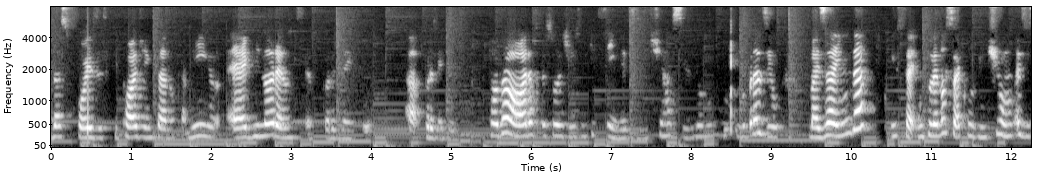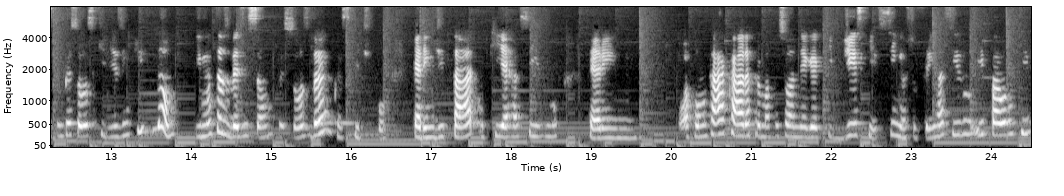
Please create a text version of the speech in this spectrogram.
das coisas que pode entrar no caminho é a ignorância, por exemplo. Ah, por exemplo, toda hora as pessoas dizem que sim, existe racismo no, no Brasil, mas ainda, em, em, pleno século XXI, existem pessoas que dizem que não. E muitas vezes são pessoas brancas que, tipo, querem ditar o que é racismo, querem apontar a cara para uma pessoa negra que diz que sim, eu sofri racismo e falam que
